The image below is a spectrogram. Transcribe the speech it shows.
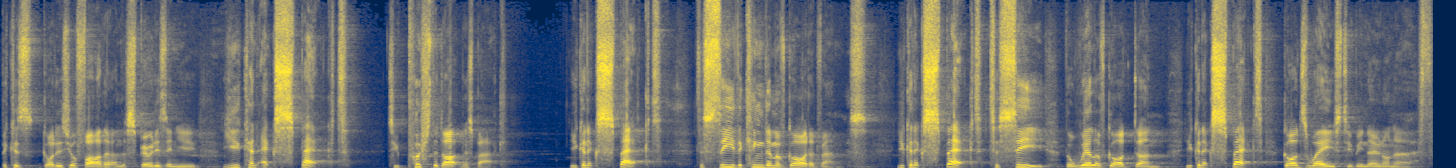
because God is your Father and the Spirit is in you, you can expect to push the darkness back. You can expect to see the kingdom of God advance. You can expect to see the will of God done. You can expect God's ways to be known on earth.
